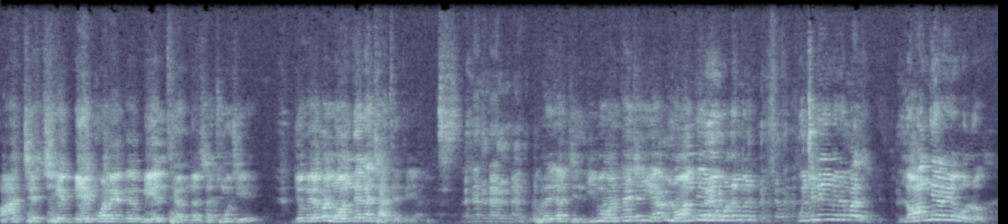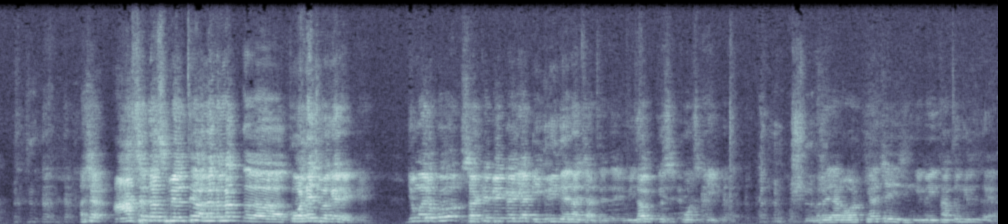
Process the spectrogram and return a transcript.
पाँच छह छह बैंक वाले के मेल थे अंदर सचमुच ही जो मेरे को लोन देना चाहते थे यार। बोले यार ज़िंदगी में और क्या चाहिए यार? लोन दे रहे बोले मेरे कुछ नहीं मेरे पास लोन दे रहे वो लोग। अच्छा आठ से दस मिलते अलग अलग कॉलेज वगैरह के जो मेरे को सर्टिफिकेट या डिग्री देना चाहते थे विदाउट किसी कोर्स की बोले यार और क्या चाहिए ज़िंदगी में? इतना तो मिल गया।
